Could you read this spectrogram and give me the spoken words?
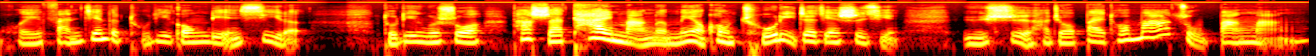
回凡间的土地公联系了。土地公说：“他实在太忙了，没有空处理这件事情。”于是他就拜托妈祖帮忙。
